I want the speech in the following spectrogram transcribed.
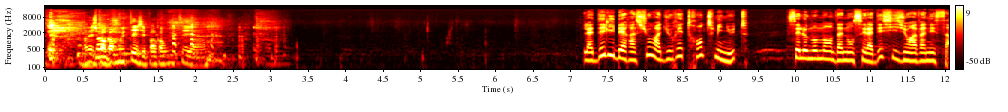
non mais j'ai pas encore goûté, j'ai pas encore goûté. Hein. La délibération a duré 30 minutes. C'est le moment d'annoncer la décision à Vanessa.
